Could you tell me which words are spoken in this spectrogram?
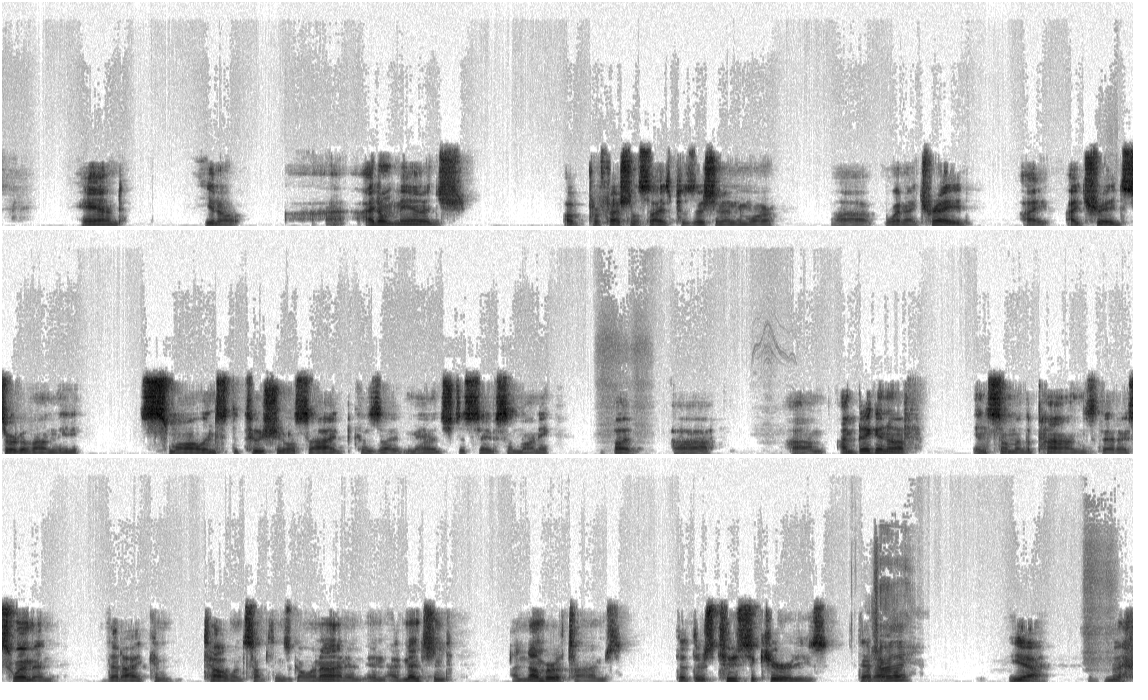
And, you know, I don't manage a professional sized position anymore. Uh, when I trade, I, I trade sort of on the small institutional side because I managed to save some money. But uh, um, I'm big enough in some of the ponds that I swim in that I can tell when something's going on. And, and I've mentioned a number of times that there's two securities that Which I like. Yeah.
